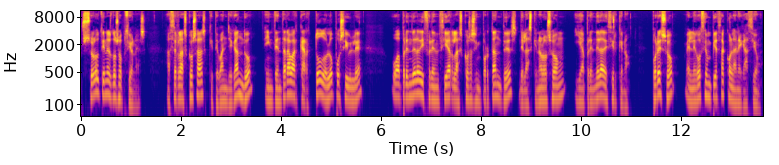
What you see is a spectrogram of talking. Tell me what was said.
solo tienes dos opciones. Hacer las cosas que te van llegando e intentar abarcar todo lo posible o aprender a diferenciar las cosas importantes de las que no lo son y aprender a decir que no. Por eso, el negocio empieza con la negación.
